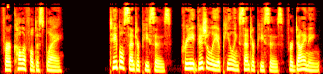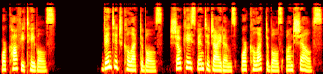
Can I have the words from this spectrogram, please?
for a colorful display. Table centerpieces, create visually appealing centerpieces for dining or coffee tables. Vintage collectibles, showcase vintage items or collectibles on shelves.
